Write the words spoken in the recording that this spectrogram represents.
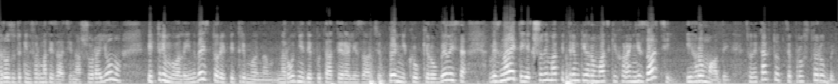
Розвиток інформатизації нашого району підтримували інвестори, підтримували нам народні депутати реалізацію. Певні кроки робилися. Ви знаєте, якщо нема підтримки громадських організацій і громади, то не так то це просто робити.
